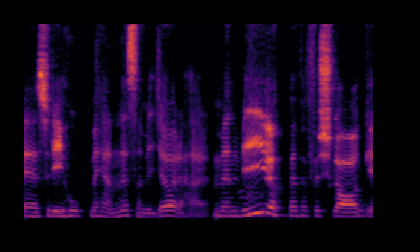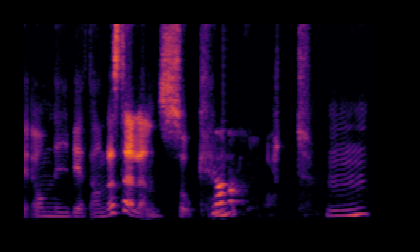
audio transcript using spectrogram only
Eh, så det är ihop med henne som vi gör det här. Men vi är öppna för förslag om ni vet andra ställen, såklart. Mm.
